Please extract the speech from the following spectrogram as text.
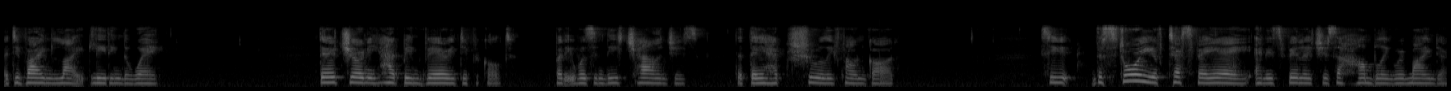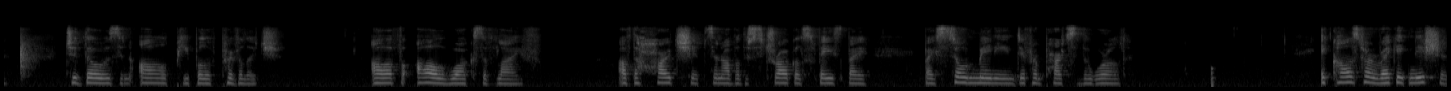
a divine light leading the way. Their journey had been very difficult, but it was in these challenges that they had truly found God. See, the story of Tesfaye and his village is a humbling reminder to those in all people of privilege, of all walks of life, of the hardships and of the struggles faced by by so many in different parts of the world. It calls for recognition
